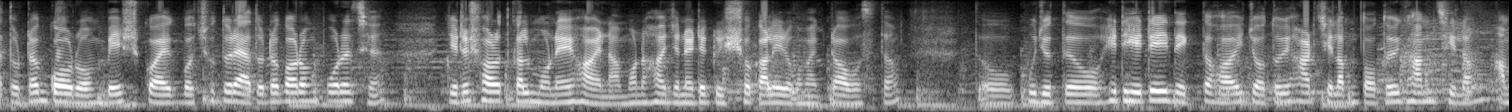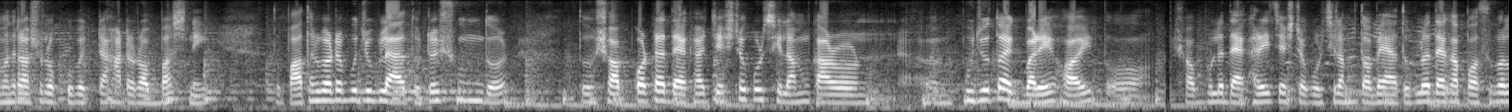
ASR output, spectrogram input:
এতটা গরম, বেশ কয়েক বছর ধরে এতটা গরম পড়েছে, যেটা শরৎকাল মনে হয় না। মনে হয় যেন এটা গ্রীষ্মকাল এরকম একটা অবস্থা। তো পুজোতেও হেঁটে হেঁটেই দেখতে হয়, যতই হাঁটছিলাম ততই ঘামছিলাম আমাদের আসলে খুব একটা হাঁটার অভ্যাস নেই। তো পাথরঘাটা পুজোগুলো এতটা সুন্দর তো সব কটা দেখার চেষ্টা করছিলাম, কারণ পুজো তো একবারে হয়, তো সবগুলো দেখারই চেষ্টা করছিলাম, তবে এতগুলো দেখা পসিবল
